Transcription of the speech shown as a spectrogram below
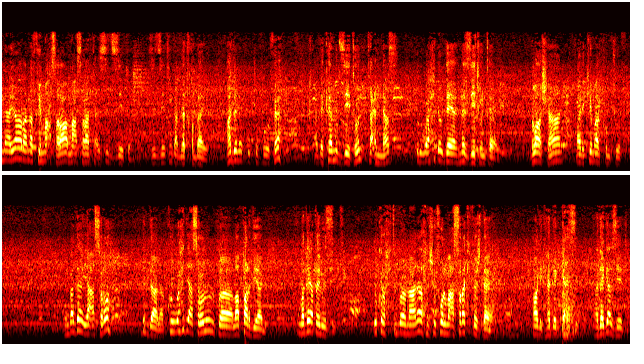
لهنايا رانا في معصرة معصرة تاع زيت الزيتون زيت الزيتون تاع بلاد قبايل. هذا اللي تشوفوه فيه هذا كامل زيتون تاع الناس. كل واحد وداير هنا الزيتون تاعو. بلاشان هذا كيما راكم تشوف. ومن بعد يعصروه بالداله كل واحد يعصروا له لابار ديالو. ومن بعد يعطي له الزيت. دوك راح تبعوا معنا راح نشوفوا المعصرة كيفاش داير هذيك هذا كاع الزيت. هذا كاع الزيتون.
